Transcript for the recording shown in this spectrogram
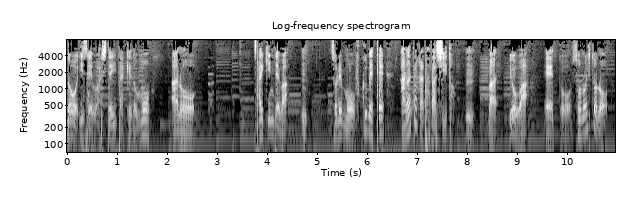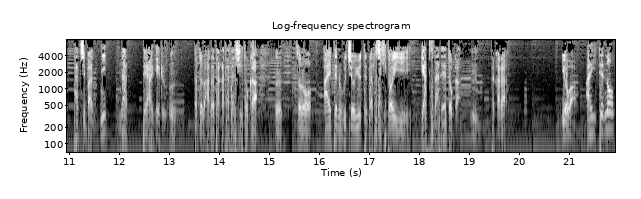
のを以前はしていたけども、あの、最近では、それも含めてあなたが正しいと。うん。まあ、要は、えっ、ー、と、その人の立場になってあげる。うん。例えばあなたが正しいとか、うん、その相手の愚痴を言ってたらひどいやつだねとか、うん。だから、要は相手の、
